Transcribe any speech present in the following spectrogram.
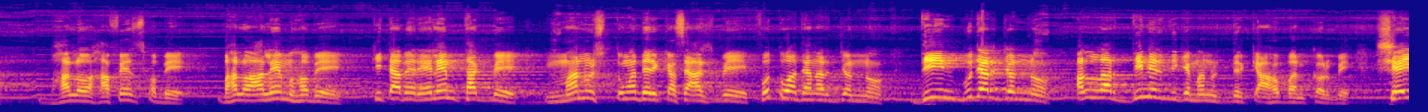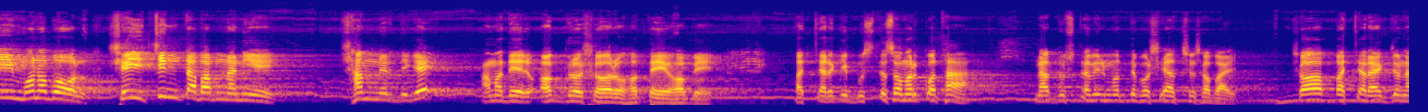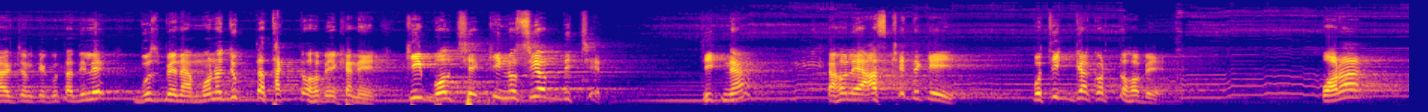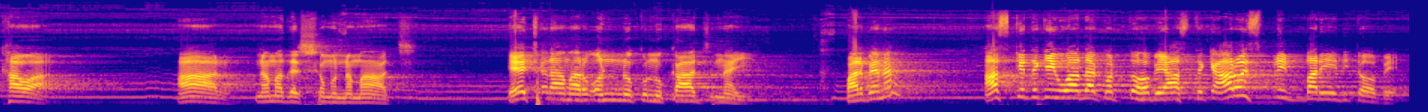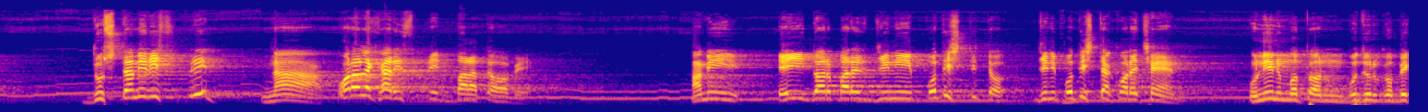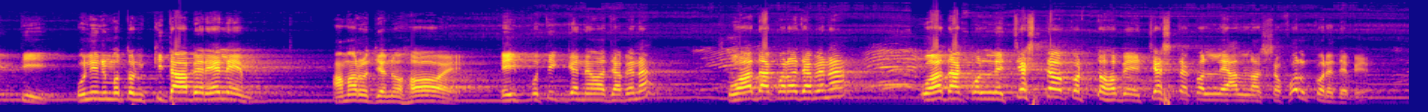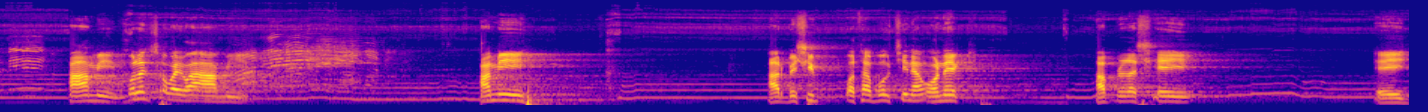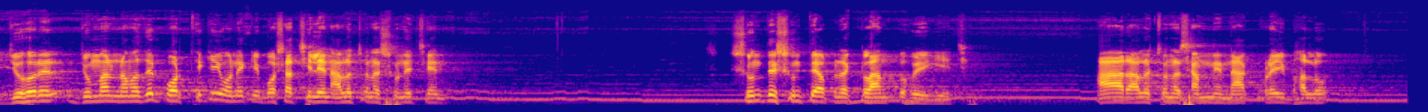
ভালো হাফেজ হবে, ভালো আলেম হবে, কিতাবের এলেম থাকবে, মানুষ তোমাদের কাছে আসবে ফতুয়া জানার জন্য, দিন বুঝার জন্য, আল্লাহর দিনের দিকে মানুষদেরকে আহ্বান করবে। সেই মনোবল, সেই চিন্তা ভাবনা নিয়ে সামনের দিকে আমাদের অগ্রসর হতে হবে। বাচ্চারা কি বুঝতেছো আমার কথা? না দুষ্টামির মধ্যে বসে আছো সবাই। সব বাচ্চারা একজন একজনকে গোতা দিলে বুঝবে না, মনোযোগটা থাকতে হবে এখানে। কি বলছে, কি নসিহত দিচ্ছে? ঠিক না? তাহলে আজকে থেকেই প্রতিজ্ঞা করতে হবে। পড়া, খাওয়া, আর নামাজের সম নামাজ। এছাড়া আমার অন্য কোনো কাজ নাই। পারবে না? আজকে থেকে ওয়াদা করতে হবে, আজ থেকে আরও স্পিড বাড়িয়ে দিতে হবে। দুষ্টামির স্পিড না, পড়ালেখার স্পিড বাড়াতে হবে। আমি এই দরবারের যিনি প্রতিষ্ঠিত, যিনি প্রতিষ্ঠা করেছেন, উনির মতন বুজুর্গ ব্যক্তি, উনির মতন কিতাবের এলেম আমারও যেন হয়। এই প্রতিজ্ঞা নেওয়া যাবে না, ওয়াদা করা যাবে না ওয়াদা করলে চেষ্টাও করতে হবে, চেষ্টা করলে আল্লাহ সফল করে দেবে। আমিন। বলেন সবাই আমিন। আমি আর বেশি কথা বলছি না, অনেক। আপনারা সেই, এই জোহরের জুম্মার নামাজের পর থেকেই অনেকে বসা ছিলেন, আলোচনা শুনেছেন। শুনতে শুনতে আপনারা ক্লান্ত হয়ে গিয়েছে আর আলোচনা সামনে না করেই ভালো।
